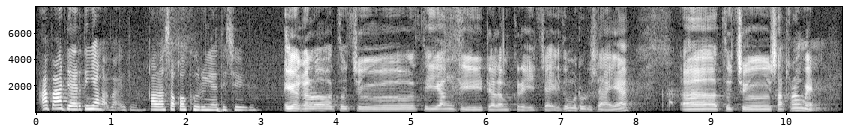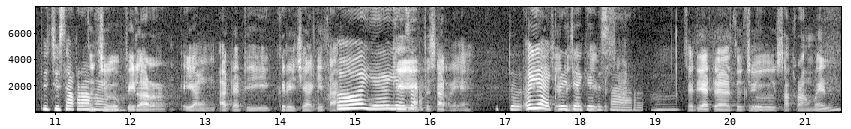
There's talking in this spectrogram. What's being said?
apa ada artinya nggak Pak itu? Kalau soko gurunya tujuh itu? Iya kalau tujuh tiang di dalam gereja itu menurut saya eh, tujuh sakramen, Tujuh sakramen. tujuh pilar yang ada di gereja kita. Oh iya iya G Sa- besar ya. Betul. Oh iya Gereja gereja G besar. besar. Oh. Jadi ada tujuh sakramen.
